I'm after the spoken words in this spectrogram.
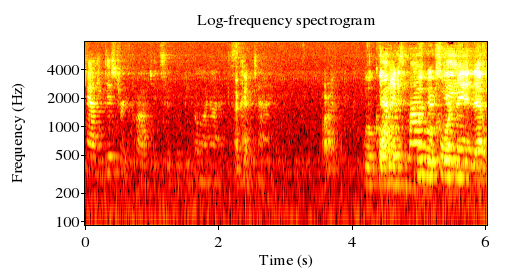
county district projects that will be going on at the same Okay. time. All right. We'll That coordinate was it, my we will coordinate it understanding that as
